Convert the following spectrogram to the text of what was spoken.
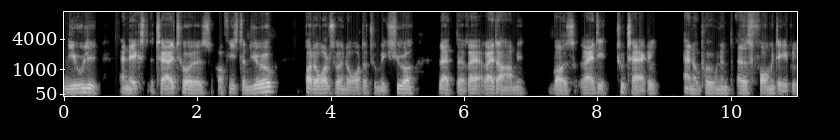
newly annexed territories of Eastern Europe, but also in order to make sure that the Red Army was ready to tackle an opponent as formidable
